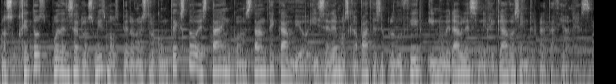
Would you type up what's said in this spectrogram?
Los objetos pueden ser los mismos, pero nuestro contexto está en constante cambio y seremos capaces de producir innumerables significados e interpretaciones.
